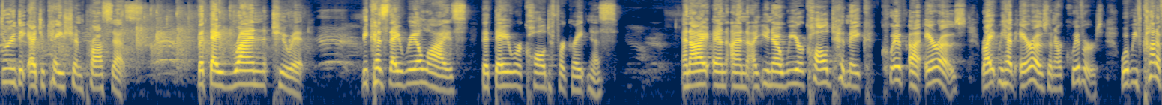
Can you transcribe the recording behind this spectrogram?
through the education process, but they run to it because they realize that they were called for greatness. And I and and uh, you know we are called to make quiv- uh, arrows, right? We have arrows in our quivers. Well, we've kind of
